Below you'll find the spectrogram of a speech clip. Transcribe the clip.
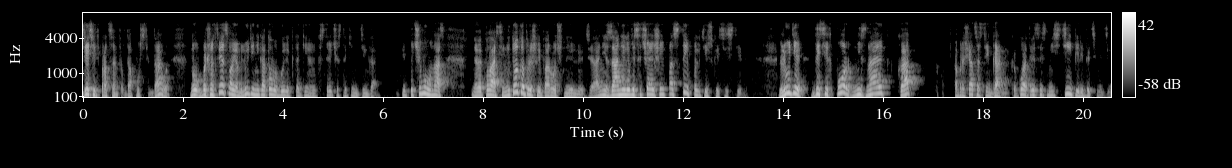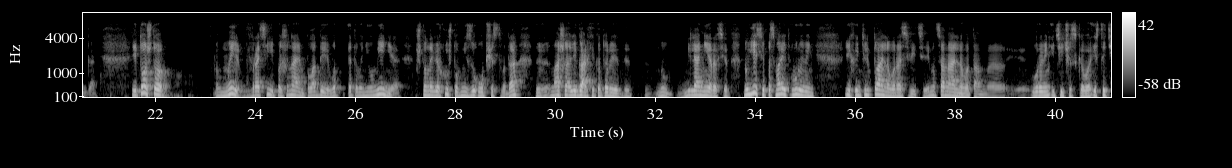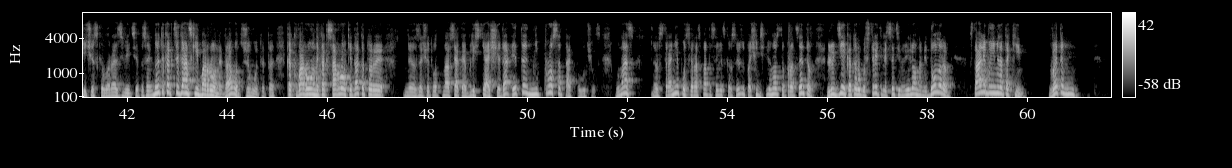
10%, допустим, да, вот. Но в большинстве своем люди не готовы были к, таким, к встрече с такими деньгами. И почему у нас э, к власти не только пришли порочные люди, они заняли высочайшие посты в политической системе. Люди до сих пор не знают, как обращаться с деньгами, какую ответственность нести перед этими деньгами. И то, что мы в России пожинаем плоды вот этого неумения, что наверху, что внизу общества, да, э, наши олигархи, которые, э, ну, миллионеры все, ну, если посмотреть уровень их интеллектуального развития, эмоционального там, э, уровень этического, эстетического развития. Посмотрите, ну это как цыганские бароны, да, вот живут, это как вороны, как сороки, да, которые, значит, вот на всякое блестящее, да, это не просто так получилось. У нас в стране после распада Советского Союза почти 90% людей, которые бы встретились с этими миллионами долларов, стали бы именно такими. В этом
